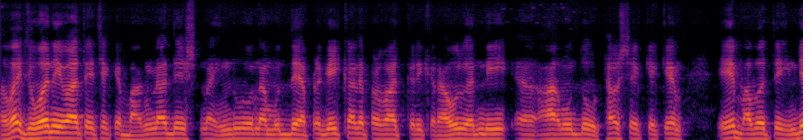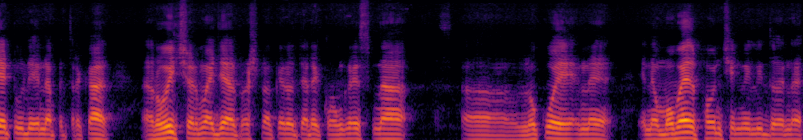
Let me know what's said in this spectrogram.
હવે જોવાની વાત એ છે કે બાંગ્લાદેશના હિન્દુઓના મુદ્દે આપણે ગઈકાલે પણ વાત કરી કે રાહુલ ગાંધી આ મુદ્દો ઉઠાવશે કે કેમ? એ બાબતે ઇન્ડિયા ટુડેના પત્રકાર રોહિત શર્માએ જ્યારે પ્રશ્ન કર્યો ત્યારે કોંગ્રેસના લોકોએ એને એનો મોબાઈલ ફોન છીનવી લીધો, એને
